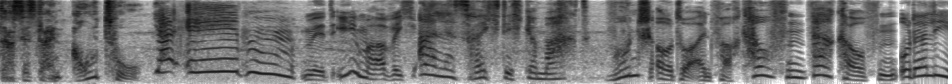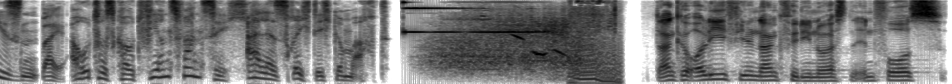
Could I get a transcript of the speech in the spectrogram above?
das ist ein Auto. Ja, eben. Mit ihm habe ich alles richtig gemacht. Wunschauto einfach kaufen, verkaufen oder leasen. Bei Autoscout24. Alles richtig gemacht. Danke, Olli. Vielen Dank für die neuesten Infos.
